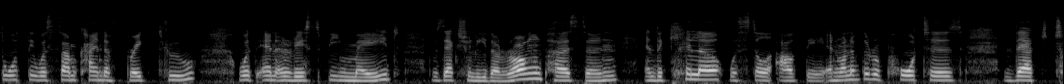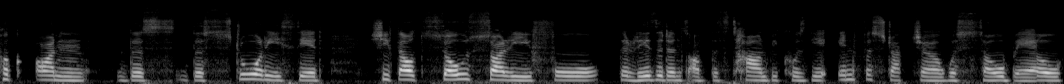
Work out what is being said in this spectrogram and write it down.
thought there was some kind of breakthrough with an arrest being made, it was actually the wrong person, and the killer was still out there. And one of the reporters that took on this the story said she felt so sorry for the residents of this town because their infrastructure was so bad. So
